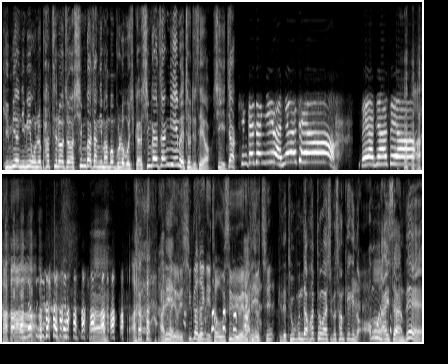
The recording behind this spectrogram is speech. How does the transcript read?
김미연님이 오늘 파트너 저 심 과장님 한번 불러보실까요? 심 과장님 외쳐주세요. 시작. 신 과장님, 안녕하세요. 네, 안녕하세요. 반갑습니다. 아, 아니, 아니, 우리 심 과장님 저 웃음이 왜 이렇게 아니, 좋지? 근데 두 분 다 화통하시고 성격이 너무 어. 나이스한데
